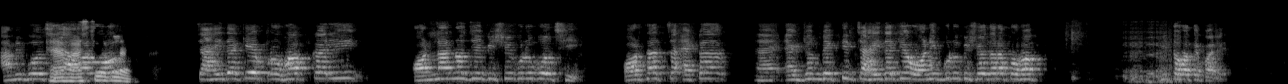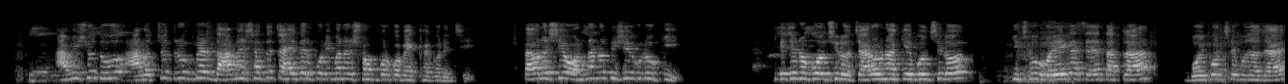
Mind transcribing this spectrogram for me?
আমি বলছি হ্যাঁ চাহিদাকে প্রভাবকারী অন্যান্য যে বিষয়গুলো বলছি অর্থাৎ একটা একজন ব্যক্তির চাহিদাকে অনেকগুলো বিষয় দ্বারা প্রভাবিত হতে পারে। আমি শুধু আলোচ্য দ্রব্যের দামের সাথে চাহিদার পরিমাণের সম্পর্ক ব্যাখ্যা করেছি। তাহলে সে অন্যান্য বিষয়গুলো কি? কে যেন বলছিল চারু না কে বলছিল, কিছু হয়ে গেছে, তারটা বই পড়ছে বোঝা যায়।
